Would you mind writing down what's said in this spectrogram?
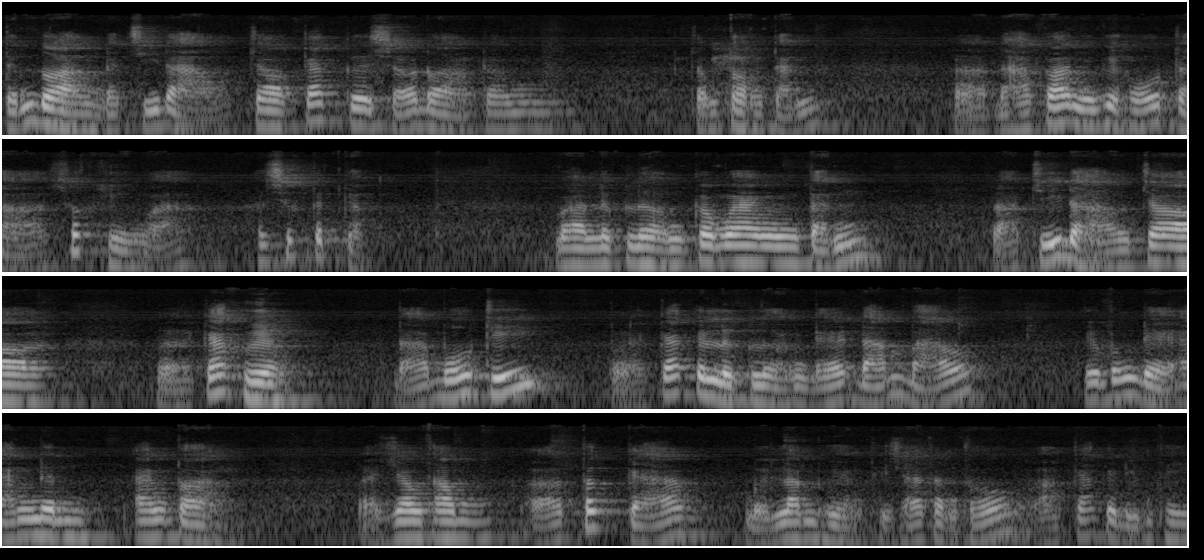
Tỉnh đoàn đã chỉ đạo cho các cơ sở đoàn trong trong toàn tỉnh à, đã có những cái hỗ trợ rất hiệu quả, hết sức tích cực. Và lực lượng công an tỉnh đã chỉ đạo cho ờ, các huyện đã bố trí các cái lực lượng để đảm bảo cái vấn đề an ninh, an toàn và giao thông ở tất cả 15 huyện thị xã thành phố ở các cái điểm thi.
